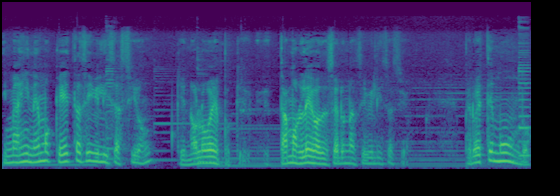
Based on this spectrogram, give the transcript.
Imaginemos que esta civilización, que no lo es porque estamos lejos de ser una civilización, pero este mundo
